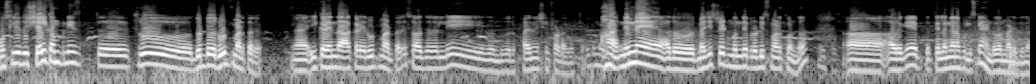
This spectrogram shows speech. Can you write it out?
ಮೋಸ್ಟ್ಲಿ ಇದು ಶೆಲ್ ಕಂಪ್ನೀಸ್ ಥ್ರೂ ದುಡ್ಡು ರೂಟ್ ಮಾಡ್ತಾರೆ. ಈ ಕಡೆಯಿಂದ ಆ ಕಡೆ ರೂಟ್ ಮಾಡ್ತಾರೆ. ಸೊ ಅದರಲ್ಲಿ ಇದೊಂದು ಫೈನಾನ್ಷಿಯಲ್ ಫ್ರಾಡ್ ಆಗುತ್ತೆ. ಹಾಂ ನಿನ್ನೆ ಅದು ಮ್ಯಾಜಿಸ್ಟ್ರೇಟ್ ಮುಂದೆ ಪ್ರೊಡ್ಯೂಸ್ ಮಾಡಿಕೊಂಡು ಅವರಿಗೆ ತೆಲಂಗಾಣ ಪೊಲೀಸ್ಗೆ ಹ್ಯಾಂಡ್ ಓವರ್ ಮಾಡಿದ್ದೀನಿ.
